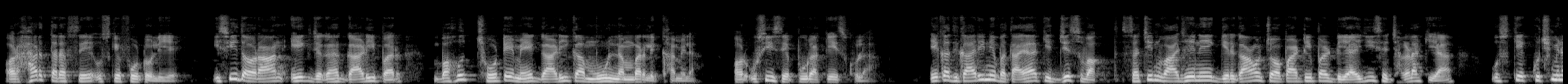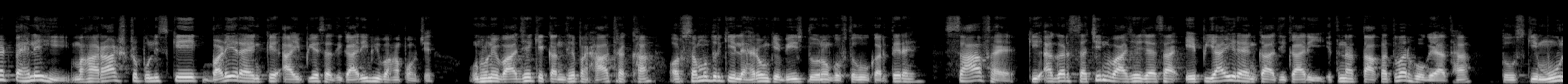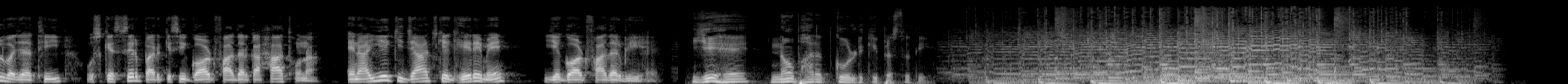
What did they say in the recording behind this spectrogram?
और हर तरफ़ से उसके फ़ोटो लिए। इसी दौरान एक जगह गाड़ी पर बहुत छोटे में गाड़ी का मूल नंबर लिखा मिला और उसी से पूरा केस खुला। एक अधिकारी ने बताया कि जिस वक्त सचिन वाजे ने गिरगांव चौपाटी पर डीआईजी से झगड़ा किया उसके कुछ मिनट पहले ही महाराष्ट्र पुलिस के एक बड़े रैंक के आईपीएस अधिकारी भी वहाँ पहुँचे। उन्होंने वाजे के कंधे पर हाथ रखा और समुद्र की लहरों के बीच दोनों गुफ्तगु करते रहे। साफ़ है कि अगर सचिन वाजे जैसा एपीआई रैंक का अधिकारी इतना ताकतवर हो गया था तो उसकी मूल वजह थी उसके सिर पर किसी गॉडफादर का हाथ होना। एनआईए की जाँच के घेरे में ये गॉडफादर भी है। ये है नव भारत गोल्ड की प्रस्तुति।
